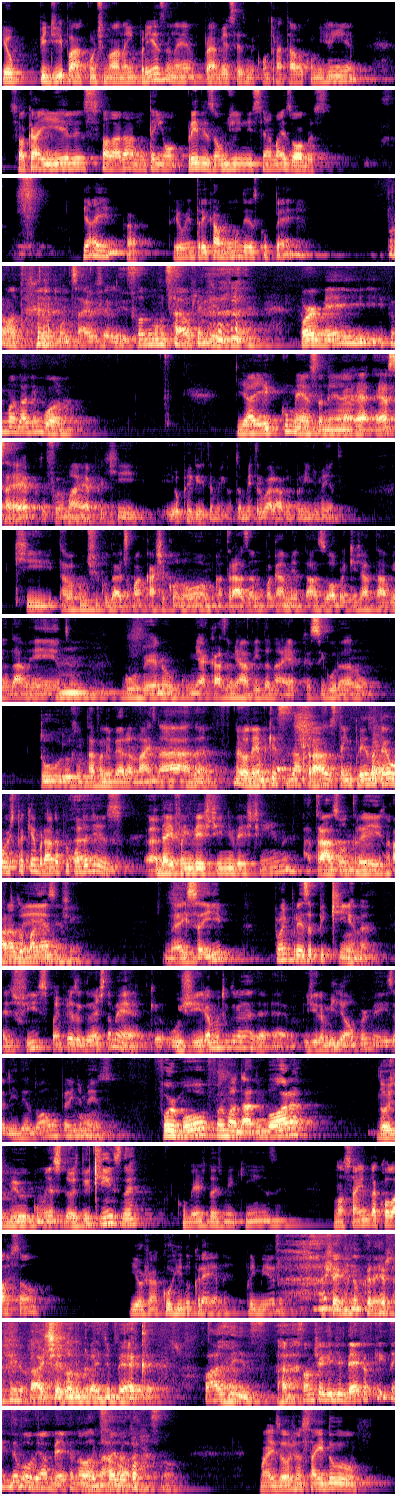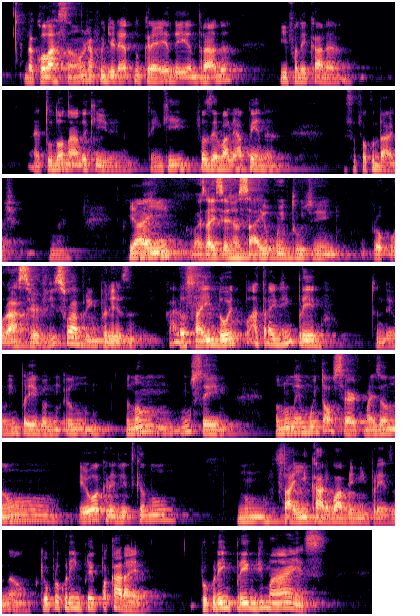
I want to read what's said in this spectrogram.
eu pedi para continuar na empresa, né, para ver se eles me contratavam como engenheiro. Só que aí eles falaram, ah, não tem previsão de iniciar mais obras. E aí, cara, eu entrei com a bunda, eles com o pé pronto. Todo mundo saiu feliz. Todo mundo saiu feliz, né? Formei e fui mandado embora. E aí começa, né? É, é, essa época foi uma época que eu peguei também, eu também trabalhava em empreendimento, que estava com dificuldade com a caixa econômica, atrasando o pagamento das obras que já estavam em andamento, hum. governo Minha Casa Minha Vida na época segurando tudo, que não estava liberando mais nada. Não, eu lembro que esses atrasos, tem empresa até hoje está quebrada por conta é, disso. É. Que daí foi investindo, investindo. Atrasou três, atrasou quatro meses, enfim. Né? Isso aí para uma empresa pequena é difícil, para uma empresa grande também é, porque o giro é muito grande, é, é, gira milhão por mês ali dentro de um empreendimento. Nossa. Formou, foi mandado embora, 2000, começo de 2015, né? Começo de 2015. Nós saímos da colação e eu já corri no CREA, né? Primeiro, a chegar no CREA foi eu. Aí chegou no CREA de beca. Quase isso. Só não cheguei de beca porque tem que devolver a beca na hora de sair da colação. Mas eu já saí do, da colação, já fui direto no CREA, dei a entrada e falei, cara, é tudo ou nada aqui, né? tem que fazer valer a pena essa faculdade, né? E aí... Mas, mas aí você já saiu com o intuito de procurar serviço ou abrir empresa? Cara, eu saí doido atrás de emprego, entendeu? Emprego, eu, eu, eu não, não sei, eu não lembro muito ao certo, mas eu não, eu acredito que eu não não sair, cara, vou abrir minha empresa. Não, porque eu procurei emprego pra caralho. Procurei emprego demais.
